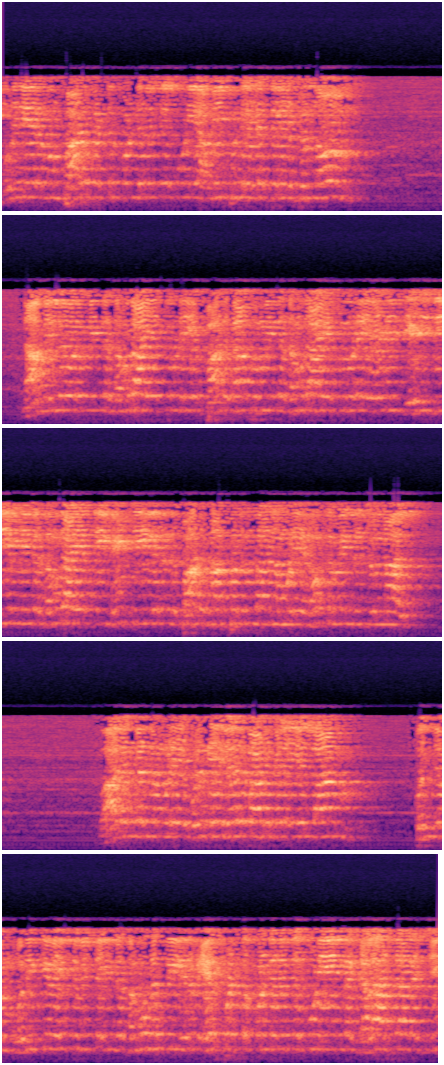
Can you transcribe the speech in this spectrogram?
முழு நேரமும் பாடுபட்டுக் கொண்டிருக்கக்கூடிய அமைப்புகளிடத்திலே சொன்னோம். நாம் எல்லோரும் இந்த சமுதாயத்தினுடைய பாதுகாப்பும் இந்த சமுதாயத்தினுடைய எழுச்சியும் இந்த சமுதாயத்தை வீழ்ச்சியிலிருந்து பாதுகாப்பதும் தான் நம்முடைய நோக்கம் என்று சொன்னால் வாருங்கள் நம்முடைய கொள்கை வேறுபாடுகளை எல்லாம் கொஞ்சம் ஒதுக்கி வைத்துவிட்ட இந்த சமூகத்தில் ஏற்பட்டுக் கொண்டிருக்கக்கூடிய இந்த கலாச்சார ஜீ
